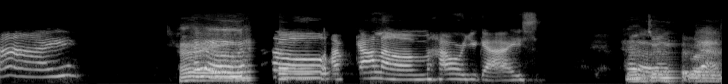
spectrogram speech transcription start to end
Hi. Hi. Hello. Hello, I'm Kalam. How are you guys? Hello. Yeah,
